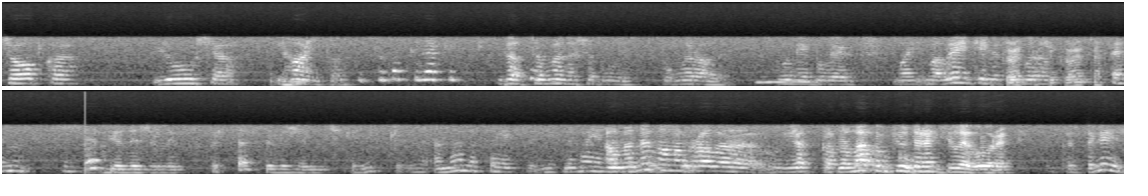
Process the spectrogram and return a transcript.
Стьопка, Люся і Ганька. Да, це в мене ще були, помирали. Вони були ма- маленькими, помирали. чекайте. Та, ну, де жили? Представте, ви женічки. А мама це як, як немає... А мене мама брала, як Як казала, Нема комп'ютера ціле горе. Представляєш,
